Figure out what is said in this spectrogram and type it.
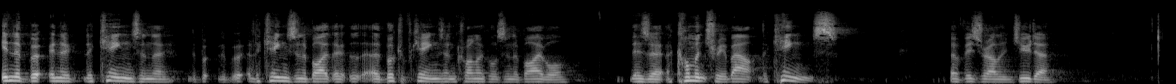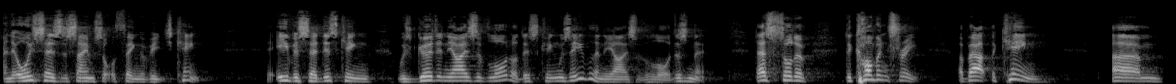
In the, in the, the Kings and the, the, the Kings in the Bible, the book of Kings and Chronicles in the Bible, there's a, a commentary about the kings of Israel and Judah. And it always says the same sort of thing of each king. It either said this king was good in the eyes of the Lord or this king was evil in the eyes of the Lord, doesn't it? That's sort of the commentary about the king. Um,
